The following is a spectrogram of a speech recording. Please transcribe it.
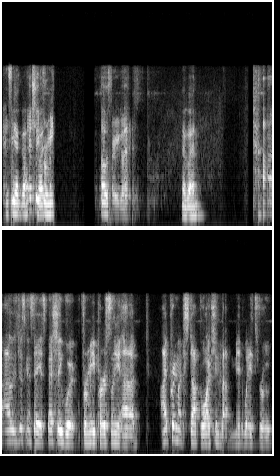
and so, yeah, go, especially go for me. Oh, sorry. Go ahead. No, go ahead. I was just going to say, especially for me personally, uh, I pretty much stopped watching about midway through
